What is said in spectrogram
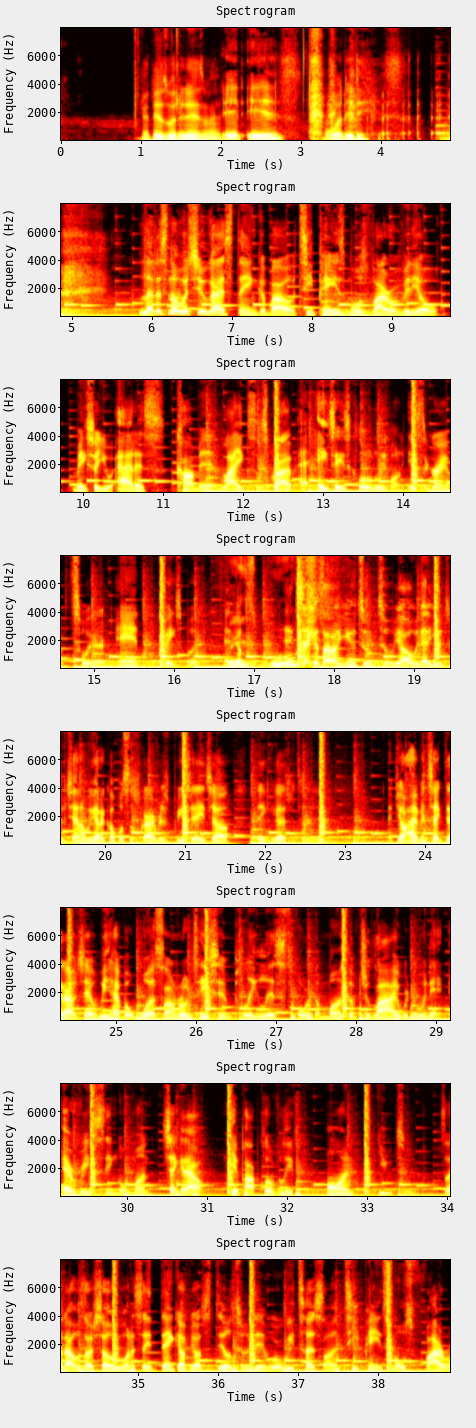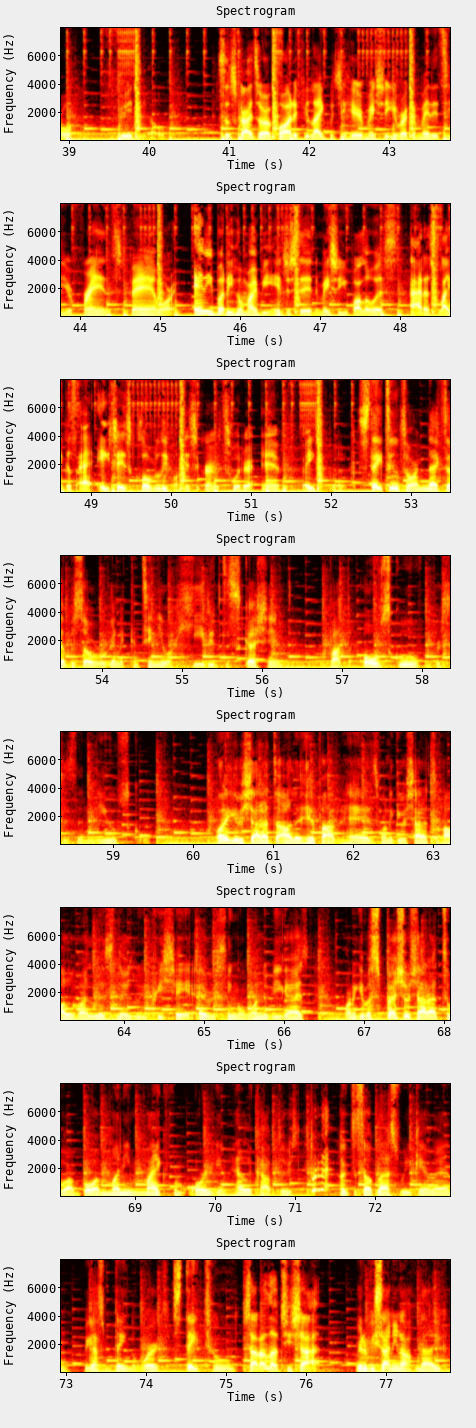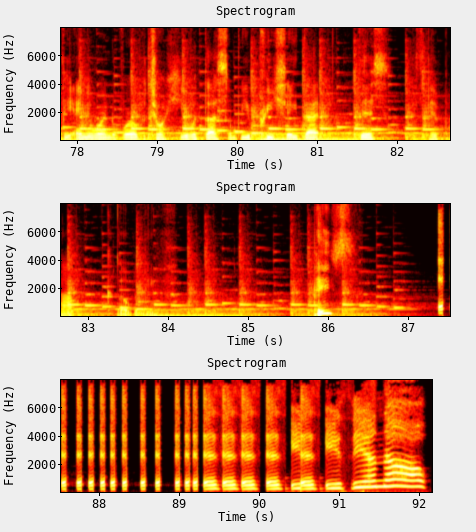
it is what it is, man. it is what it is. Let us know what you guys think about T Pain's most viral video. Make sure you add us, comment, like, subscribe at HH Cloverleaf on Instagram, Twitter, and Facebook. And, Facebook. and check us out on YouTube too, y'all. We got a YouTube channel. We got a couple subscribers. Appreciate y'all. Thank you guys for tuning in. If y'all haven't checked it out yet, we have a What's on Rotation playlist for the month of July. We're doing it every single month. Check it out. Hip Hop Cloverleaf on YouTube. So that was our show. We want to say thank y'all if y'all still tuned in where we touched on T Pain's most viral video. Subscribe to our pod if you like what you hear. Make sure you recommend it to your friends, fam, or anybody who might be interested. And make sure you follow us, add us, like us at HH Cloverleaf on Instagram, Twitter, and Facebook. Stay tuned to our next episode. We're going to continue a heated discussion about the old school versus the new school. I want to give a shout out to all the hip hop heads. Want to give a shout out to all of our listeners. We appreciate every single one of you guys. Want to give a special shout out to our boy Money Mike from Oregon Helicopters. Hooked us up last weekend, man. We got some thing in the works. Stay tuned. Shout out Love T Shot. We're gonna be signing off now. You could be anywhere in the world, but you're here with us, and we appreciate that. This is Hip Hop Cloverleaf. Peace. It's, it's, now.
